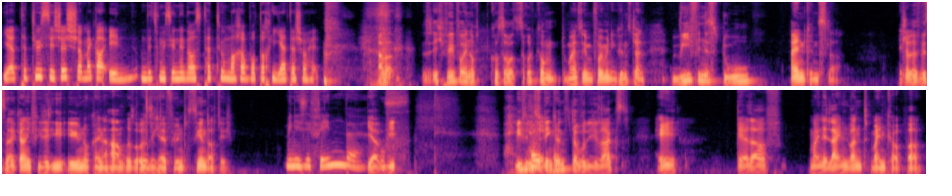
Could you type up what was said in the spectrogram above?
ja, Tattoos ist schon mega in. Und jetzt muss ich nicht noch ein Tattoo machen, das doch jeder schon hat. Aber ich will vorhin noch kurz auf was zurückkommen. Du meinst eben vorhin mit den Künstlern. Wie findest du einen Künstler? Ich glaube, das wissen halt gar nicht viele, die eben noch keine haben oder so, oder sich halt für interessieren, dachte ich. Wenn ich sie finde. Ja, uff. wie- Wie findest Hey, du den Künstler, wo du dir sagst, hey, der darf meine Leinwand, mein Körper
